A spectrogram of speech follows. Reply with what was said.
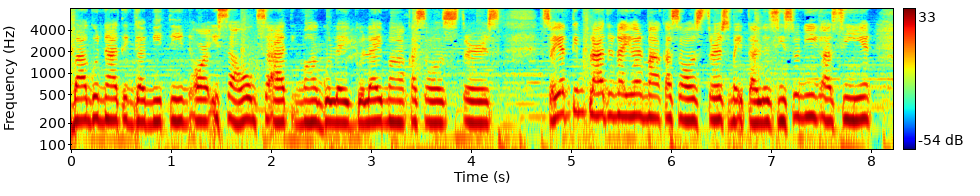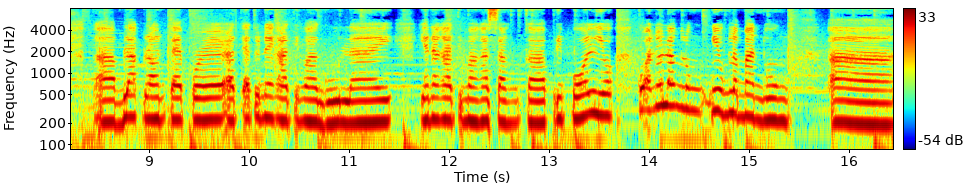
bago natin gamitin or isahog sa ating mga gulay-gulay, mga kasolsters. So, yan, timplado na yon mga kasolsters. May Italian seasoning, asin, uh, black ground pepper, at eto na yung ating mga gulay. Yan ang ating mga sangka, pripolyo. Kung ano lang yung laman nung uh,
